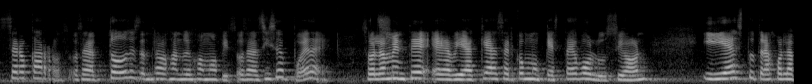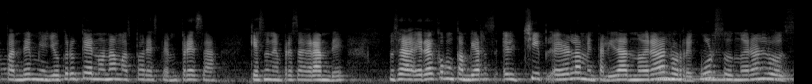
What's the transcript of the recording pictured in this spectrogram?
cero carros, o sea, todos están trabajando de home office, o sea, sí se puede. Solamente eh, había que hacer como que esta evolución y esto trajo la pandemia. Yo creo que no nada más para esta empresa, que es una empresa grande, o sea, era como cambiar el chip, era la mentalidad, no eran los recursos, no eran los,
